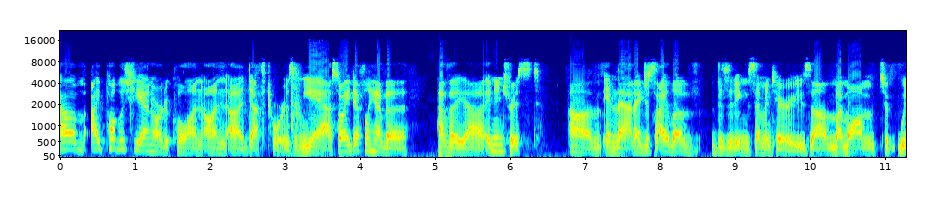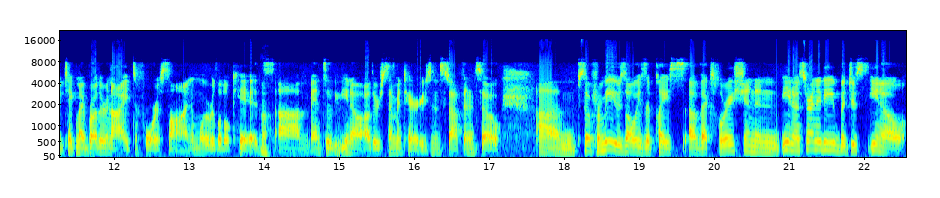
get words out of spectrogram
Um, I published yeah an article on on uh, death tourism. Yeah, so I definitely have a have a uh, an interest um, in that. I just I love visiting cemeteries. Um, my mom took would take my brother and I to Forest Lawn when we were little kids, um, and to you know other cemeteries and stuff. And so, um, so for me, it was always a place of exploration and you know serenity, but just you know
